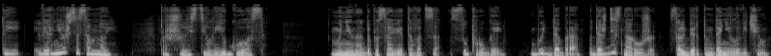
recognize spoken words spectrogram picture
«Ты вернешься со мной?» — прошелестел ее голос. Мне надо посоветоваться с супругой. Будь добра, подожди снаружи с Альбертом Даниловичем.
